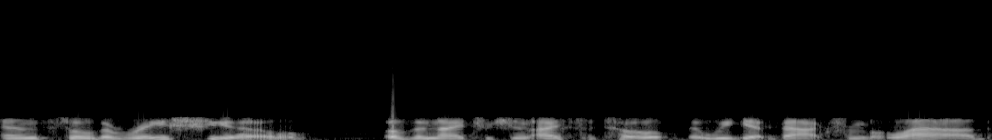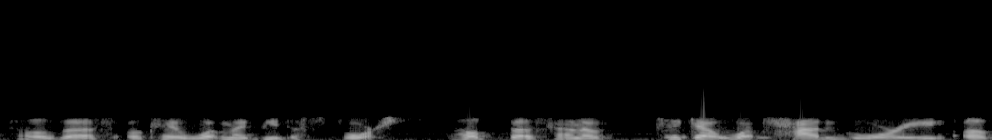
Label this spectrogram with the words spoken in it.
And so the ratio of the nitrogen isotope that we get back from the lab tells us, okay, what might be the source? It helps us kind of pick out what category of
